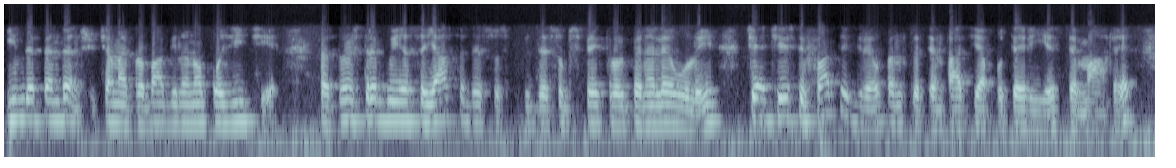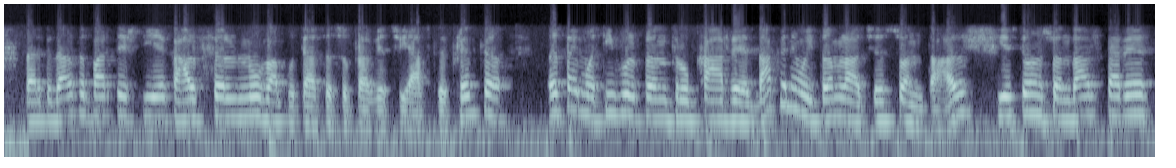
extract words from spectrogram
independent și cel mai probabil în opoziție. Și atunci trebuie să iasă de, sus, de sub spectrul PNL-ului, ceea ce este foarte greu pentru că tentația puterii este mare, dar pe de altă parte știe că altfel nu va putea să supraviețuiască. Cred că Ăsta e motivul pentru care, dacă ne uităm la acest sondaj, este un sondaj care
